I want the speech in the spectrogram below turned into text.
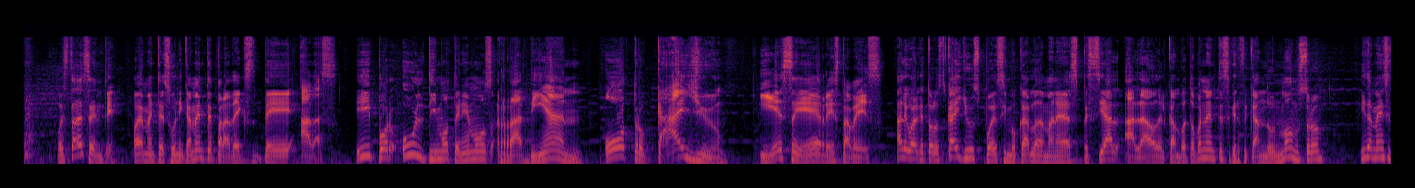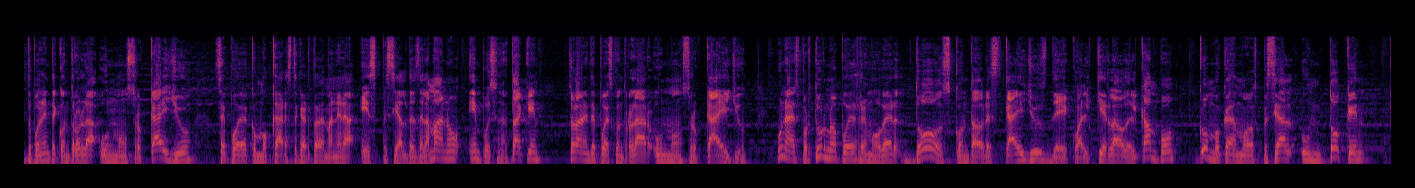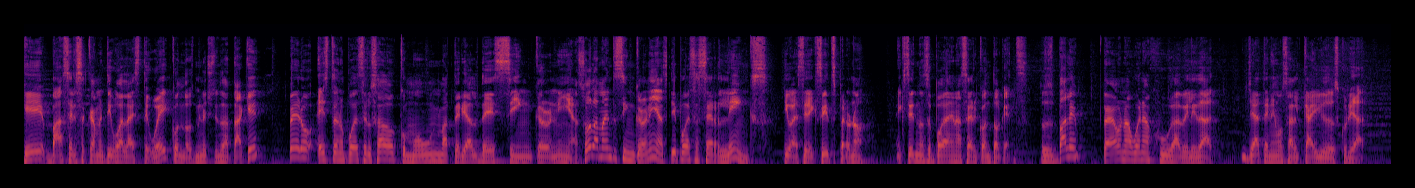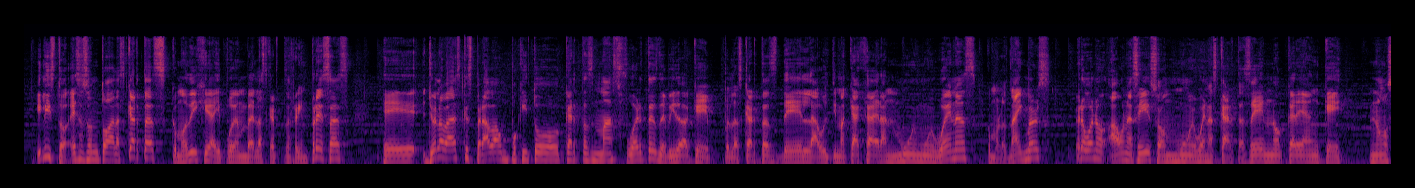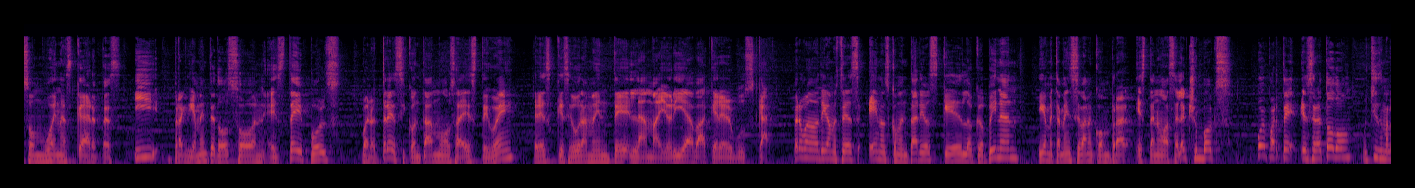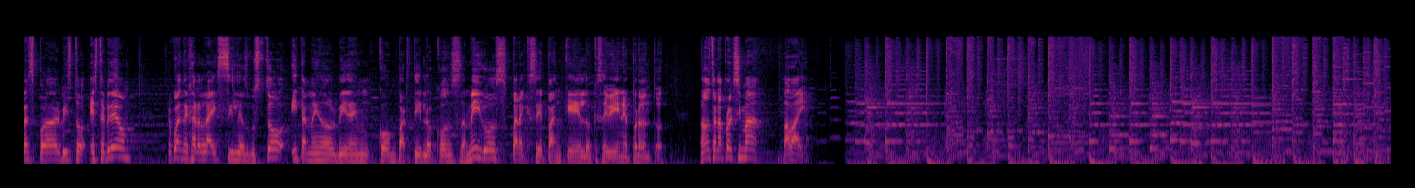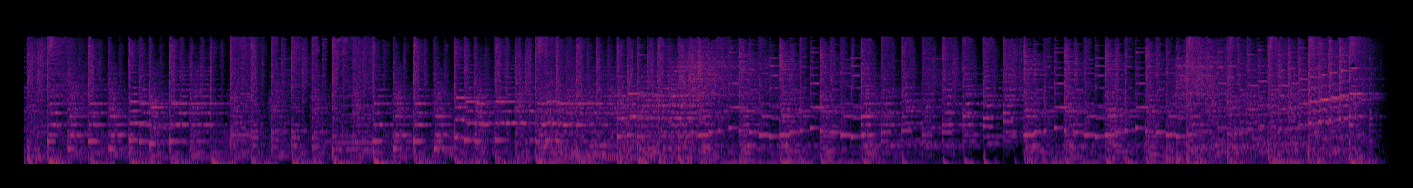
Pues está decente. Obviamente es únicamente para decks de hadas. Y por último tenemos Radian, otro Kaiju. Y SR esta vez. Al igual que todos los Kaijus, puedes invocarlo de manera especial al lado del campo de tu oponente, sacrificando un monstruo. Y también si tu oponente controla un monstruo Kaiju, se puede convocar esta carta de manera especial desde la mano en posición de ataque. Solamente puedes controlar un monstruo Kaiju. Una vez por turno puedes remover dos contadores Kaijus de cualquier lado del campo. Convoca de modo especial un token que va a ser exactamente igual a este güey con 2800 de ataque. Pero este no puede ser usado como un material de sincronía. Solamente sincronía. Sí puedes hacer links. Iba a decir exits, pero no. Exits no se pueden hacer con tokens. Entonces, vale, te da una buena jugabilidad. Ya tenemos al Kaiju de oscuridad. Y listo, esas son todas las cartas. Como dije, ahí pueden ver las cartas reimpresas. Eh, yo la verdad es que esperaba un poquito cartas más fuertes debido a que pues, las cartas de la última caja eran muy muy buenas, como los Nightmares. Pero bueno, aún así son muy buenas cartas, ¿eh? No crean que no son buenas cartas. Y prácticamente dos son staples. Bueno, tres si contamos a este güey. Tres que seguramente la mayoría va a querer buscar. Pero bueno, díganme ustedes en los comentarios qué es lo que opinan. Díganme también si van a comprar esta nueva Selection Box. Por mi parte, eso era todo. Muchísimas gracias por haber visto este video. Recuerden dejar like si les gustó y también no olviden compartirlo con sus amigos para que sepan qué es lo que se viene pronto. Nos vemos en la próxima. Bye bye.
